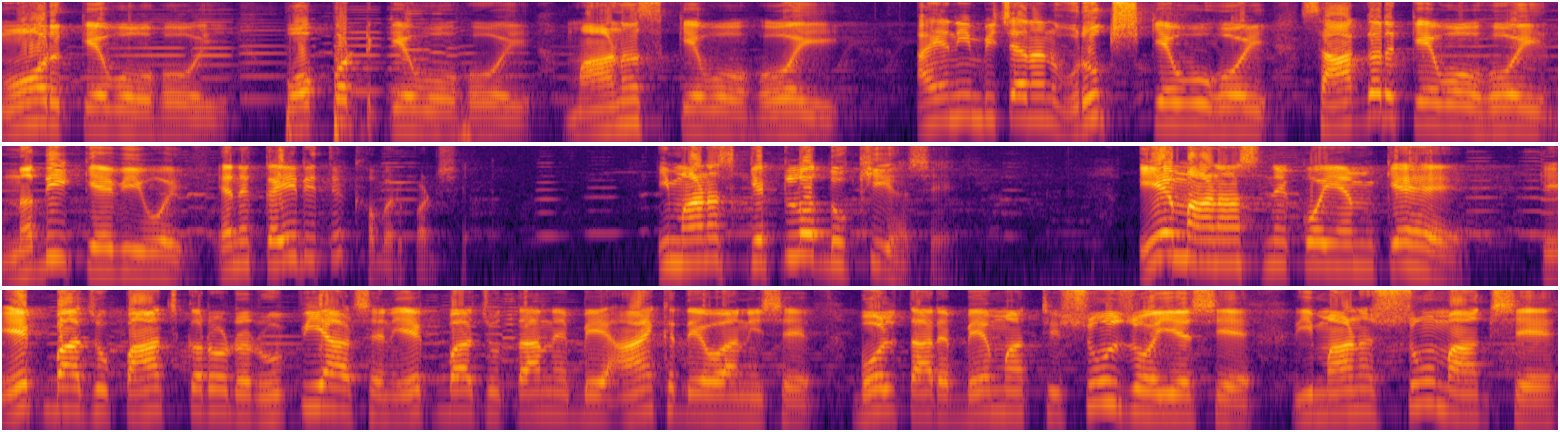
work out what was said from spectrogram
મોર કેવો હોય, પોપટ કેવો હોય, માણસ કેવો હોય આ એની બિચારાને વૃક્ષ કેવું હોય, સાગર કેવો હોય, નદી કેવી હોય, એને કઈ રીતે ખબર પડશે? એ માણસ કેટલો દુઃખી હશે? એ માણસને કોઈ એમ કહે કે એક બાજુ પાંચ કરોડ રૂપિયા છે ને એક બાજુ તાને બે આંખ દેવાની છે, બોલ તારે બેમાંથી શું જોઈએ છે? એ માણસ શું માગશે?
